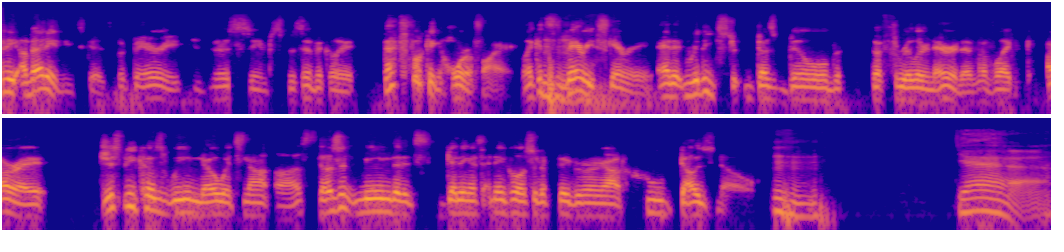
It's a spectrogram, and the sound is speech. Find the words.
any of any of these kids, but Barry this scene specifically, that's fucking horrifying. Like it's Mhm. very scary, and it really does build the thriller narrative of like, all right, just because we know it's not us doesn't mean that it's getting us any closer to figuring out who does know. hmm Yeah.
